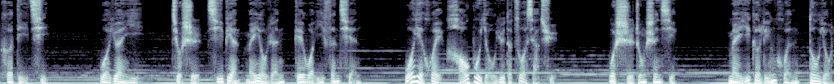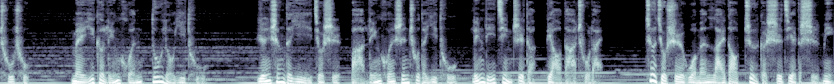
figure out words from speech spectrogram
和底气。我愿意，就是即便没有人给我一分钱，我也会毫不犹豫地做下去。我始终深信，每一个灵魂都有出处，每一个灵魂都有意图。人生的意义就是把灵魂深处的意图淋漓尽致地表达出来，这就是我们来到这个世界的使命。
